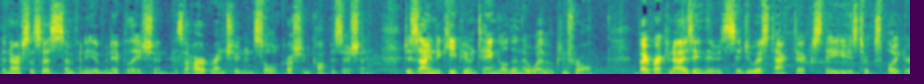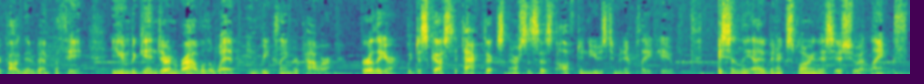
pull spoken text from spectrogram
The Narcissist Symphony of Manipulation is a heart wrenching and soul crushing composition designed to keep you entangled in their web of control. By recognizing the insidious tactics they use to exploit your cognitive empathy, you can begin to unravel the web and reclaim your power. Earlier, we discussed the tactics narcissists often use to manipulate you. Recently, I've been exploring this issue at length.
